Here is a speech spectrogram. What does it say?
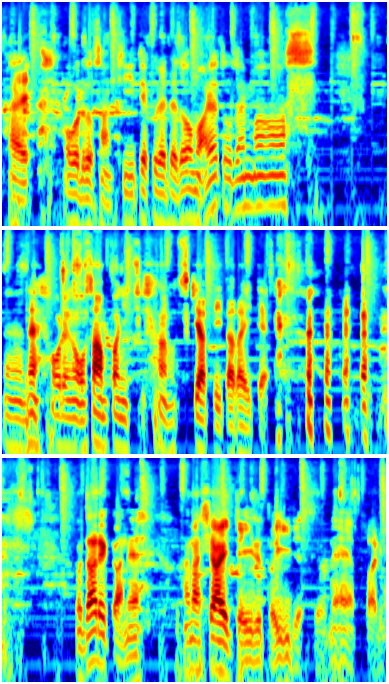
はい。オールドさん聞いてくれてどうもありがとうございます。えー、ね、俺のお散歩に あの付き合っていただいて。誰かね、話し相手いるといいですよね、やっぱり。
